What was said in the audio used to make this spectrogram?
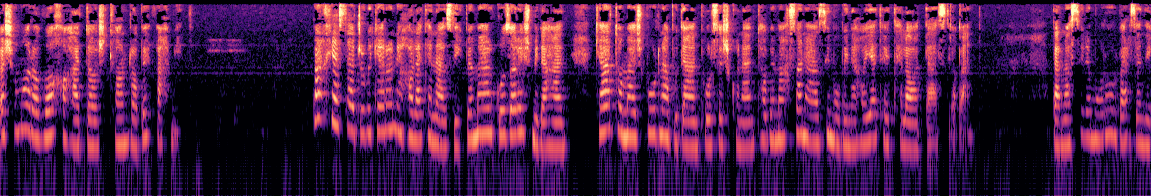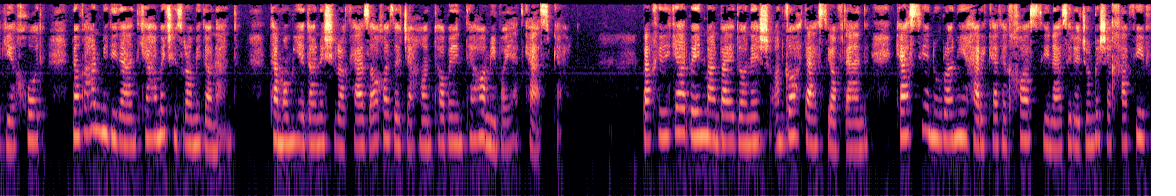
و شما را وا خواهد داشت که آن را بفهمید. برخی از تجربهگران حالت نزدیک به مرگ گزارش می‌دهند که حتی مجبور نبودند پرسش کنند تا به مخزن عظیم و بینهایت اطلاعات دست یابند. در مسیر مرور بر زندگی خود ناگهان می‌دیدند که همه چیز را می‌دانند. تمامی دانشی را که از آغاز جهان تا به انتها میباید کسب کرد. برخی دیگر به این منبع دانش آنگاه دست یافتند که هستی نورانی حرکت خاصی نظیر جنبش خفیف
